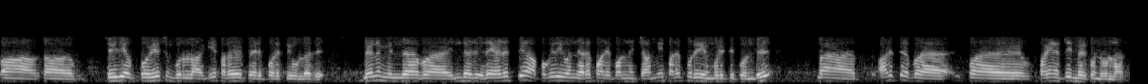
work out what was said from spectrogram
ஆஹ், செய்தி பேசும் பொருளாகி பரவேற்பு ஏற்படுத்தியுள்ளது மேலும் இந்த இந்த இதையடுத்து அப்பகுதி வந்த எடப்பாடி பழனிசாமி பரப்புரையை முடித்துக் கொண்டு அடுத்த பயணத்தை மேற்கொண்டுள்ளார்.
